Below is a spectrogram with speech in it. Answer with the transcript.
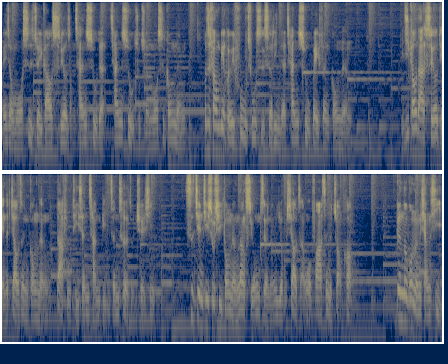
每种模式最高十六种参数的参数储存模式功能，或是方便回复初始设定的参数备份功能。以及高达十六点的校正功能，大幅提升产品侦测准确性。四件计数器功能让使用者能有效掌握发生的状况。更多功能详细，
